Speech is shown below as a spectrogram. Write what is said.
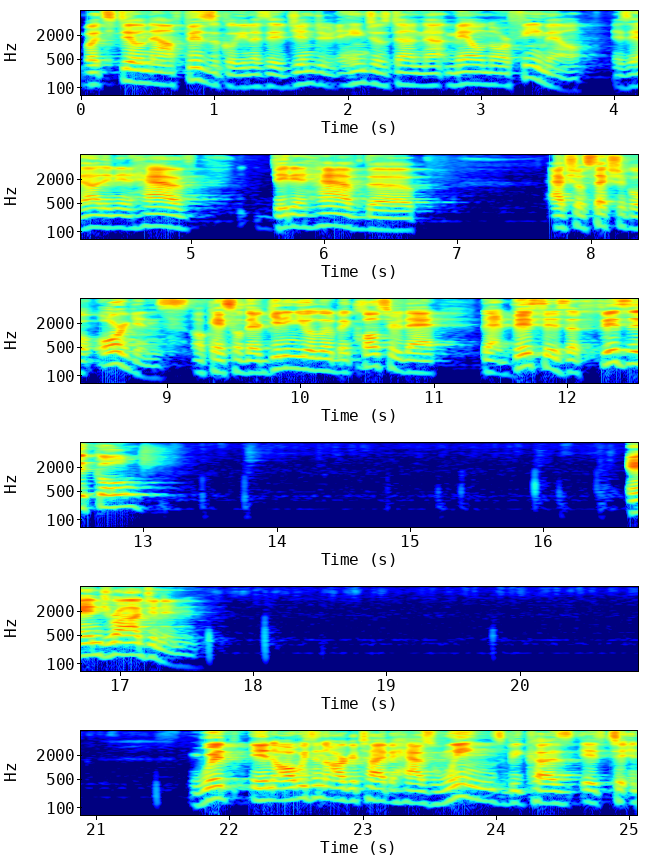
but still now physical. You know, they say gendered angels done not male nor female. They say, oh, they didn't have they didn't have the actual sexual organs. Okay, so they're getting you a little bit closer that, that this is a physical androgynon. With in always the archetype, it has wings because it's to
